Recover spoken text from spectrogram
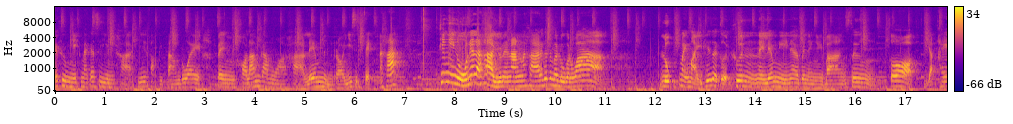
ก็คือ Mix Magazine ค่ะ ที่ฝากติดตามด้วยเป็นคอลัมน์กามัวค่ะ เล่ม 127 นะคะ ที่มีหนูเนี่ยแหละค่ะอยู่ในนั้นนะคะ แล้วก็จะมาดูกันว่าลุคใหม่ ๆ ที่จะเกิดขึ้นในเล่มนี้เนี่ยเป็นยังไงบ้าง ซึ่งก็อยากให้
